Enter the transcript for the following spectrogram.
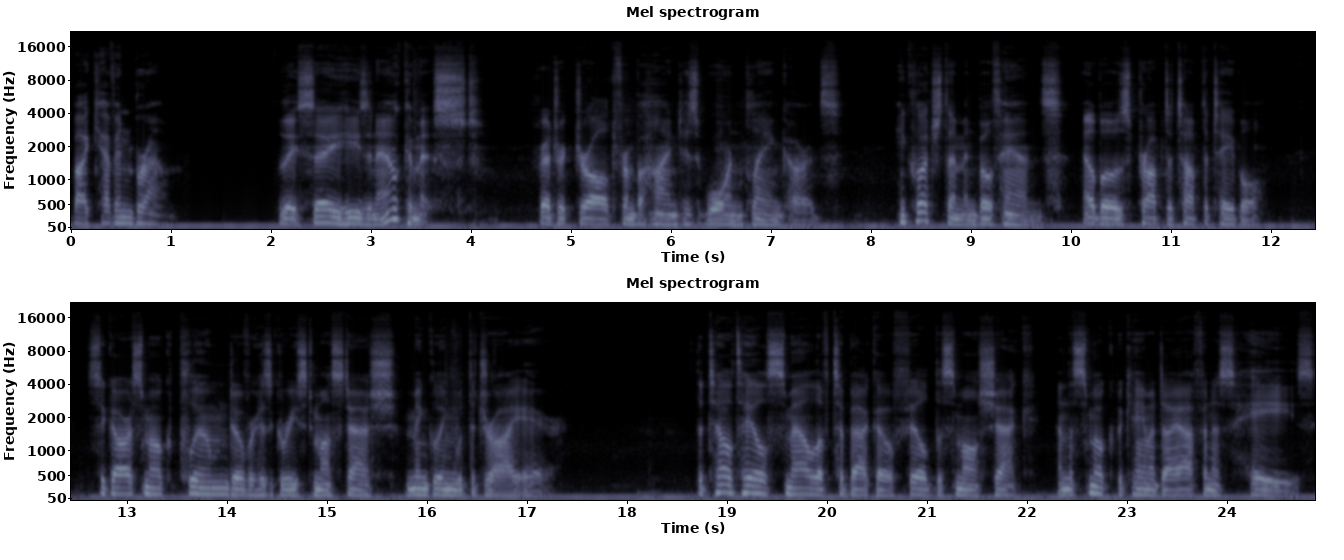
by Kevin Brown. They say he's an alchemist, Frederick drawled from behind his worn playing cards. He clutched them in both hands, elbows propped atop the table. Cigar smoke plumed over his greased mustache, mingling with the dry air. The telltale smell of tobacco filled the small shack, and the smoke became a diaphanous haze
